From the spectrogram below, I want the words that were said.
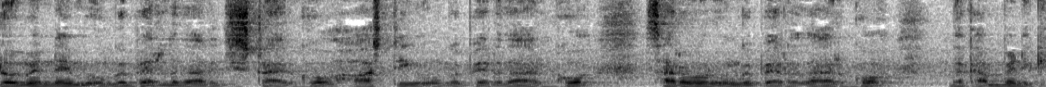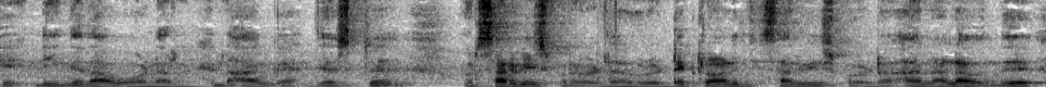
டொமைன் நேம் உங்கள் பேரில் தான் ரிஜிஸ்டர் இருக்கும். ஹாஸ்டிங் உங்கள் பேர் தான் இருக்கும். சர்வர் உங்கள் பேரில் தான் இருக்கும். இந்த கம்பெனிக்கு நீங்கள் தான் ஓனர் நாங்கள் ஜஸ்ட்டு ஒரு சர்வீஸ் ப்ரொவைடர் ஒரு டெக்னாலஜி சர்வீஸ் ப்ரொவைடர் அதனால் வந்து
